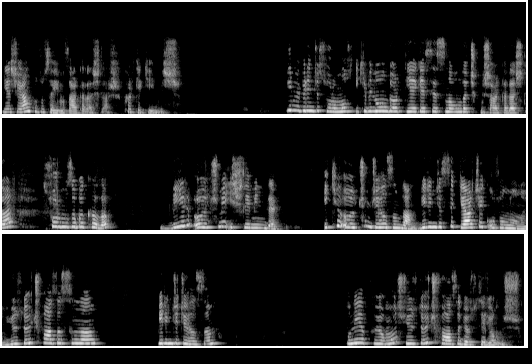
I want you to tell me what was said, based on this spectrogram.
Yaşayan kuzu sayımız arkadaşlar. 42'ymiş. 21. sorumuz 2014 YGS sınavında çıkmış arkadaşlar. Sorumuza bakalım. Bir ölçme işleminde iki ölçüm cihazından birincisi gerçek uzunluğunun %3 fazlasını, Birinci cihazım bu ne yapıyormuş? %3 fazla gösteriyormuş.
